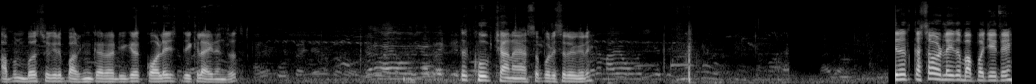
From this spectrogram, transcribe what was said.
आपण बस वगैरे पार्किंग करणार. इकडे कॉलेज देखील आहे त्यांचंच. तर खूप छान आहे असं परिसर वगैरे. कसा वाटला इथं बाप्पाच्या इथे?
